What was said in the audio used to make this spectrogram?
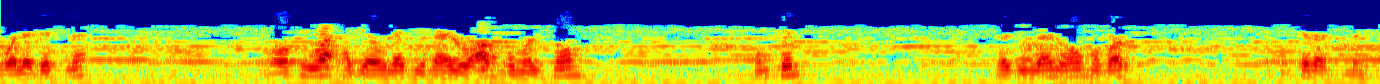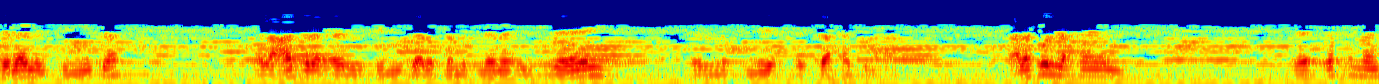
ولدتنا. هو في واحد يا أولاد يبقى له أب ومالوش ام ممكن؟ لازم يبقى له أم برضه. عشان كده من خلال الكنيسة العذراء الكنيسة رسمت لنا إزاي المسيح اتحد بالعذراء على كل حال إحنا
